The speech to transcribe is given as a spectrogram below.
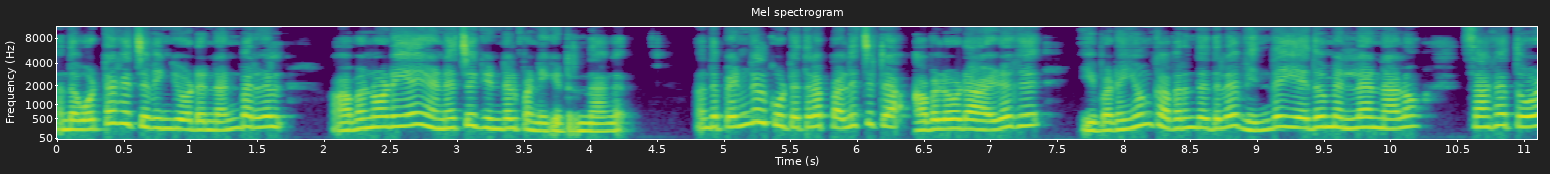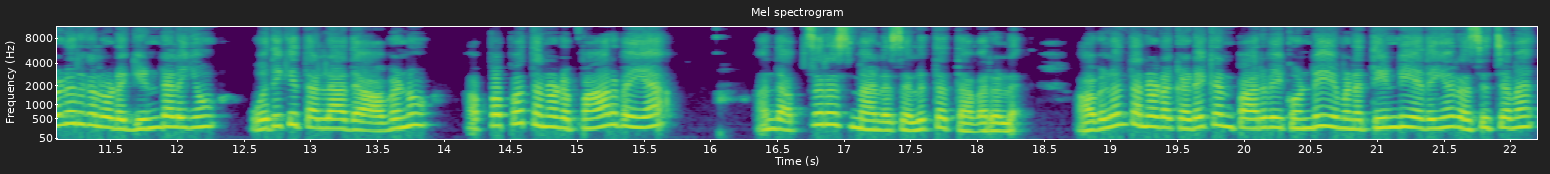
அந்த ஒட்டகச்சிவிங்கியோட நண்பர்கள் அவனோடையே இணைச்சு கிண்டல் பண்ணிக்கிட்டு இருந்தாங்க. அந்த பெண்கள் கூட்டத்தில் பழிச்சிட்ட அவளோட அழகு இவனையும் கவர்ந்ததில் விந்தை ஏதும் இல்லைன்னாலும் சக தோழர்களோட கிண்டலையும் ஒதுக்கி தள்ளாத அவனும் அப்பப்போ தன்னோட பார்வையை அந்த அப்சரஸ் மேலே செலுத்த தவறலை. அவளும் தன்னோட கடைக்கண் பார்வை கொண்டு இவனை தீண்டியதையும் ரசித்தவன்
